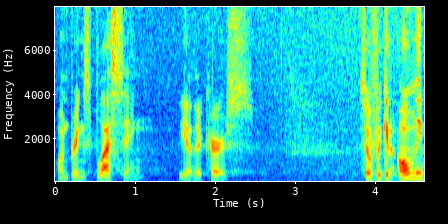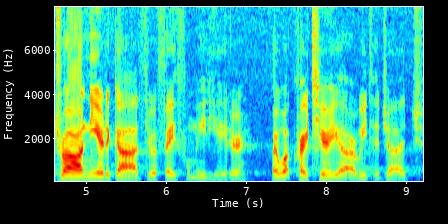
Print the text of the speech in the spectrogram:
One brings blessing, the other curse. So if we can only draw near to God through a faithful mediator, by what criteria are we to judge?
